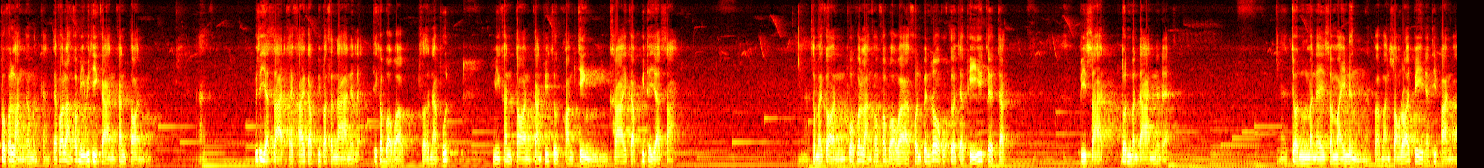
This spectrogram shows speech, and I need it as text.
พวกฝรั่งก็เหมือนกัน แต่ฝรั่งก็มีวิธีการขั้นตอน วิทยาศาสตร์คล้าย ๆ กับวิปัสสนาเนี่ยแหละ ที่เขาบอกว่าศาสนาพุทธ มีขั้นตอนการพิสูจน์ความจริง คล้ายกับวิทยาศาสตร์ สมัยก่อนพวกฝรั่งเขาก็บอกว่าคนเป็นโรคก็เกิดจากผีเกิดจาก ปีศาจดนบันดาลนั่นแหละจนมาในสมัยหนึ่ง ประมาณสองร้อยปีเนี่ยที่ผ่านมา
